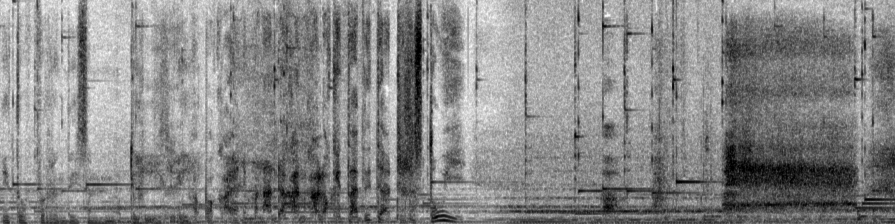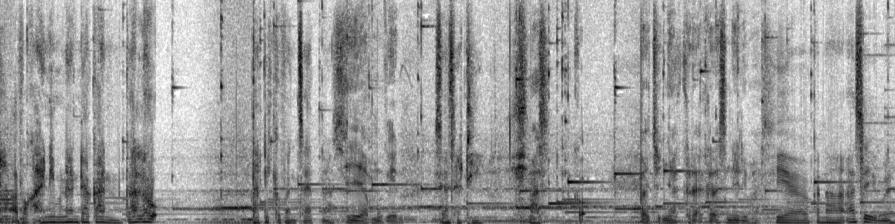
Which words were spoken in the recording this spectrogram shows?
itu berhenti sendiri. Apakah ini menandakan kalau kita tidak direstui? Apakah ini menandakan kalau tadi kepencet mas? Iya mungkin. Bisa jadi. Mas bajunya gerak-gerak sendiri mas? Iya kena AC mas.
